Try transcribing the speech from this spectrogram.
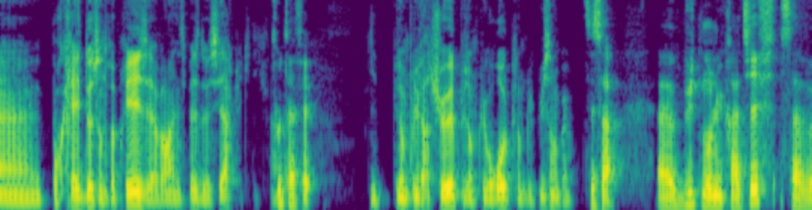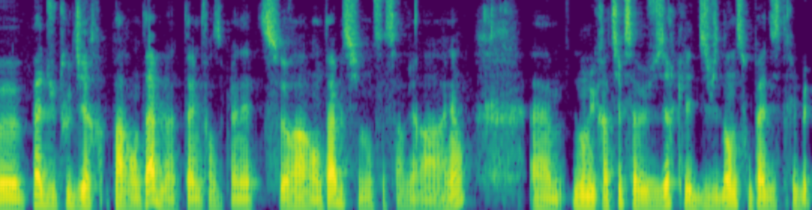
euh, pour créer d'autres entreprises et avoir une espèce de cercle qui, enfin, Tout à fait. Qui est de plus en plus vertueux, de plus en plus gros, de plus en plus puissant. C'est ça. Euh, but non lucratif, ça veut pas du tout dire pas rentable. Time for the Planet sera rentable, sinon ça servira à rien. Euh, non lucratif, ça veut juste dire que les dividendes ne sont pas distribués.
